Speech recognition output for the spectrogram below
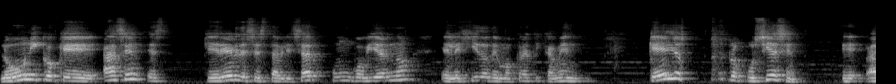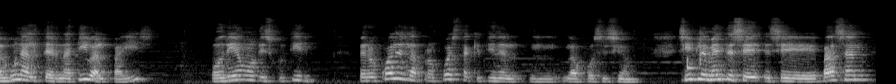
Lo único que hacen es querer desestabilizar un gobierno elegido democráticamente. Que ellos propusiesen eh, alguna alternativa al país, podríamos discutir. Pero ¿cuál es la propuesta que tiene la oposición? Simplemente se, se, basan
